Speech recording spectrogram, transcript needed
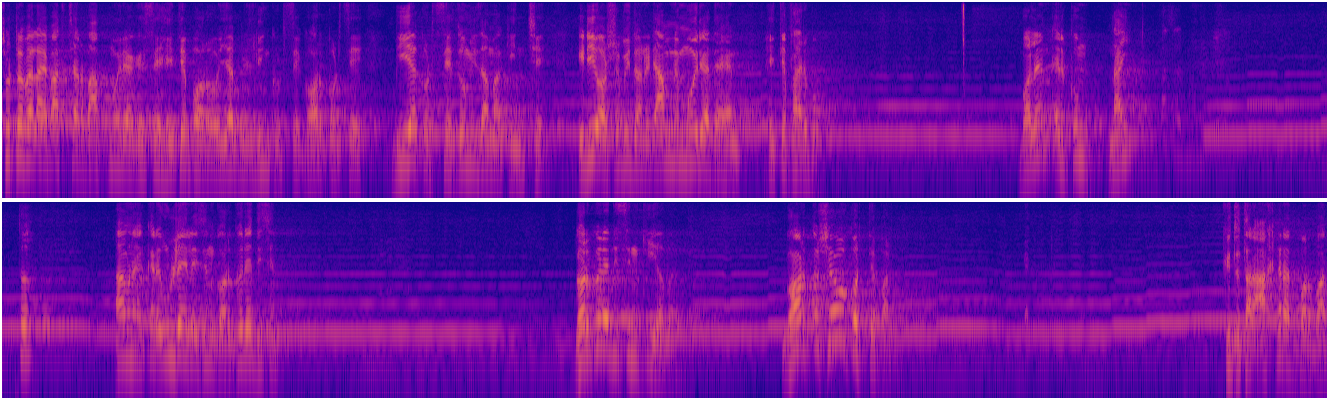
ছোটবেলায় বাচ্চার বাপ মরিয়া গেছে হেঁটে বড় হইয়া বিল্ডিং করছে, ঘর করছে, বিয়ে করছে, জমি জামা কিনছে। এটি অসুবিধা নেই আপনি মরিয়া দেখেন হেঁটে পারব। বলেন, এরকম নাই? তো, আপনি একেবারে উল্টে এলাইছেন ঘর করে দিছেন। ঘর করে দিছেন কি আবার? ঘর তো সেও করতে পারত। কিন্তু তার আখেরাত বরবাদ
